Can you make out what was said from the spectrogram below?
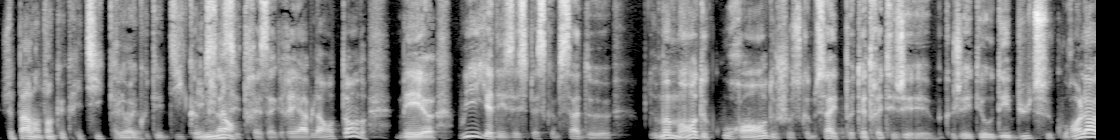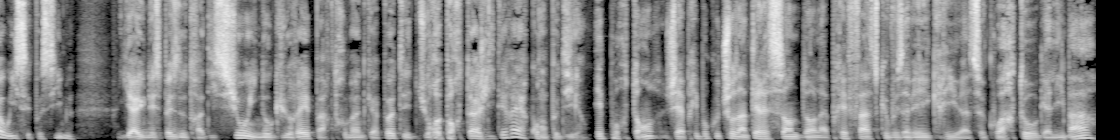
Je parle en tant que critique. Alors euh, écoutez, dit comme éminent. ça, c'est très agréable à entendre. Mais euh, oui, il y a des espèces comme ça de, de moments, de courants, de choses comme ça. Et peut-être que j'ai été au début de ce courant-là. Oui, c'est possible. Il y a une espèce de tradition inaugurée par Truman Capote et du reportage littéraire, quoi, on peut dire. Et pourtant, j'ai appris beaucoup de choses intéressantes dans la préface que vous avez écrite à ce quarto Gallimard.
